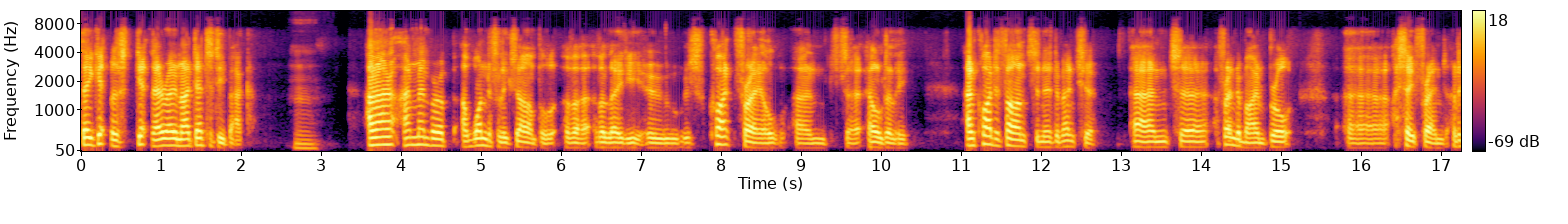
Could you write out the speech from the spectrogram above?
they get get their own identity back Mm. and I, I remember a, a wonderful example of a, of a lady who was quite frail and uh, elderly and quite advanced in her dementia. And uh, a friend of mine brought, uh, I say friend, an,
